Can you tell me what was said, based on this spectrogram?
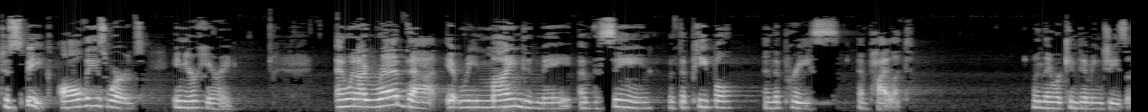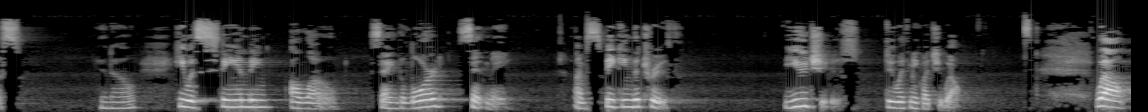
to speak all these words in your hearing. And when I read that, it reminded me of the scene with the people and the priests and Pilate when they were condemning Jesus. You know, he was standing alone, saying, The Lord sent me. I'm speaking the truth. You choose. Do with me what you will. Well,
